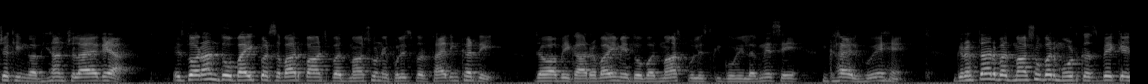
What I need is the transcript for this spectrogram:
चेकिंग अभियान चलाया गया। इस दौरान दो बाइक पर सवार पाँच बदमाशों ने पुलिस पर फायरिंग कर दी। जवाबी कार्रवाई में दो बदमाश पुलिस की गोली लगने से घायल हुए हैं। गिरफ़्तार बदमाशों पर मोट कस्बे के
